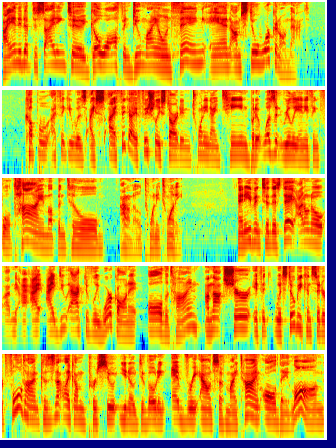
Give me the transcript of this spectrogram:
I ended up deciding to go off and do my own thing and I'm still working on that. Couple I think it was I I think I officially started in 2019, but it wasn't really anything full time up until I don't know, 2020 and even to this day, I don't know. I mean, I, I do actively work on it all the time. I'm not sure if it would still be considered full time because it's not like I'm pursuing, you know, devoting every ounce of my time all day long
